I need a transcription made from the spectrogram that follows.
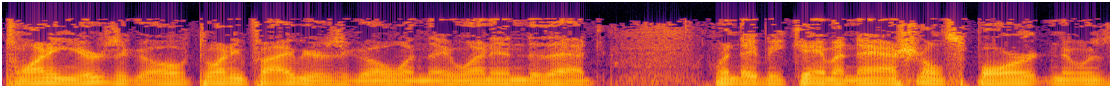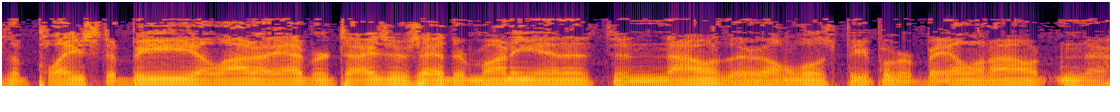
twenty years ago, twenty five years ago, when they went into that. When they became a national sport and it was the place to be, a lot of advertisers had their money in it, and now all those people are bailing out. And uh,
